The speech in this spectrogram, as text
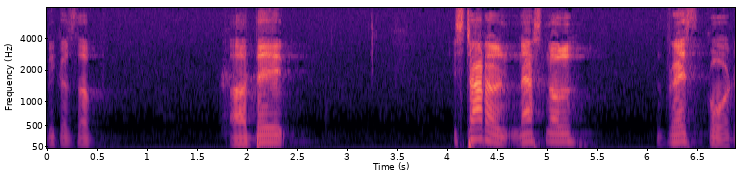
because of uh, they start a national dress code.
